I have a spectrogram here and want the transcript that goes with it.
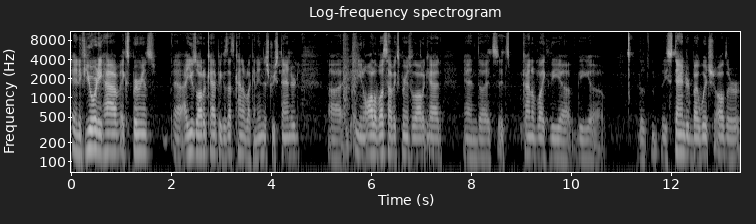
and, if you already have experience, uh, I use AutoCAD because that's kind of like an industry standard. Uh, you know, all of us have experience with AutoCAD, and uh, it's it's kind of like the uh, the, the the standard by which other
